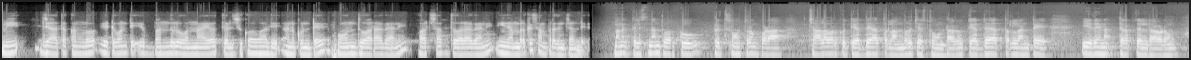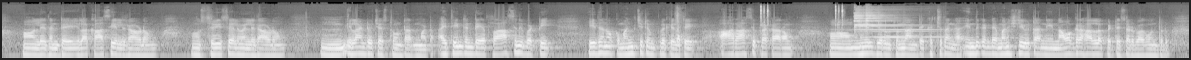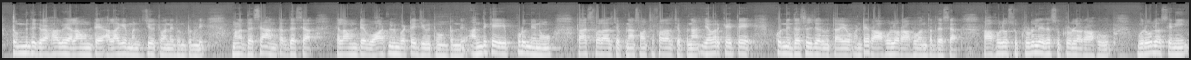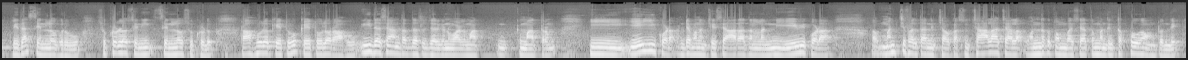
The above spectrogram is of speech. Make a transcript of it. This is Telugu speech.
మీ జాతకంలో ఎటువంటి ఇబ్బందులు ఉన్నాయో తెలుసుకోవాలి అనుకుంటే ఫోన్ ద్వారా కానీ వాట్సాప్ ద్వారా కానీ ఈ నెంబర్కి సంప్రదించండి. మనకు తెలిసినంత వరకు ప్రతి సంవత్సరం కూడా చాలా వరకు తీర్థయాత్రలు అందరూ చేస్తూ ఉంటారు. తీర్థయాత్రలు అంటే ఏదైనా తిరుపతి వెళ్ళి రావడం లేదంటే ఇలా కాశీ వెళ్ళి రావడం శ్రీశైలం వెళ్ళి రావడం ఇలాంటివి చేస్తూ ఉంటారనమాట అయితే ఏంటంటే రాశిని బట్టి ఏదైనా ఒక మంచి టెంపుల్కి వెళ్తే ఆ రాశి ప్రకారం మేలు జరుగుతుందా అంటే ఖచ్చితంగా. ఎందుకంటే మనిషి జీవితాన్ని నవగ్రహాల్లో పెట్టేశాడు భగవంతుడు. తొమ్మిది గ్రహాలు ఎలా ఉంటే అలాగే మనిషి జీవితం అనేది ఉంటుంది. మన దశ అంతర్దశ ఎలా ఉంటే వాటిని బట్టే జీవితం ఉంటుంది. అందుకే ఇప్పుడు నేను రాశి ఫలాలు చెప్పిన సంవత్సర ఫలాలు చెప్పిన ఎవరికైతే కొన్ని దశలు జరుగుతాయో అంటే రాహులో రాహు అంతర్దశ రాహులో శుక్రుడు లేదా శుక్రుడిలో రాహువు గురువులో శని లేదా శనిలో గురువు శుక్రుడిలో శని శనిలో శుక్రుడు రాహులో కేతువు కేతువులో రాహువు ఈ దశ అంతర్దశలు జరిగిన వాళ్ళు మాత్- మాత్రం ఈ ఏవి కూడా అంటే మనం చేసే ఆరాధనలన్నీ ఏవి కూడా మంచి ఫలితాన్ని ఇచ్చే అవకాశం చాలా చాలా వందకు తొంభై శాతం మందికి తక్కువగా ఉంటుంది.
